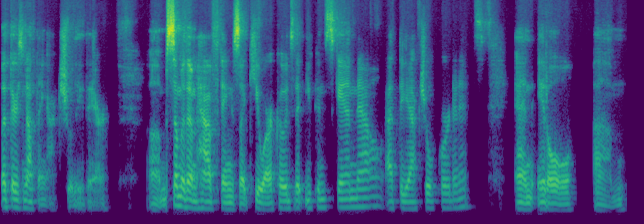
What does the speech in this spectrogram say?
but there's nothing actually there. Um, some of them have things like QR codes that you can scan now at the actual coordinates, and it'll um,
